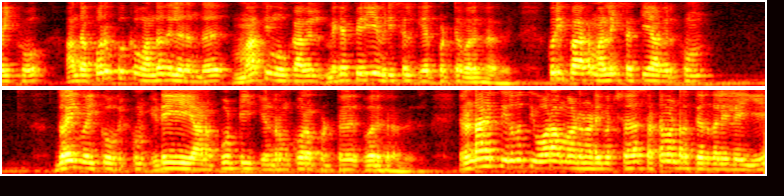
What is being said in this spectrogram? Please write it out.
வைகோ அந்த பொறுப்புக்கு வந்ததிலிருந்து மதிமுகவில் மிகப்பெரிய விரிசல் ஏற்பட்டு வருகிறது. குறிப்பாக மல்லை சத்யாவிற்கும் துரை வைகோவிற்கும் இடையேயான போட்டி என்றும் கூறப்பட்டு வருகிறது. இரண்டாயிரத்தி இருபத்தி ஓராம் ஆண்டு நடைபெற்ற சட்டமன்ற தேர்தலிலேயே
